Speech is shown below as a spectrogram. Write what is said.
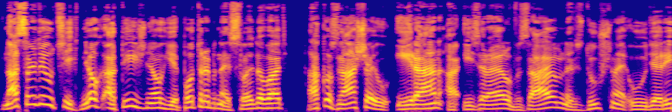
V nasledujúcich dňoch a týždňoch je potrebné sledovať, ako znášajú Irán a Izrael vzájomné vzdušné údery,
